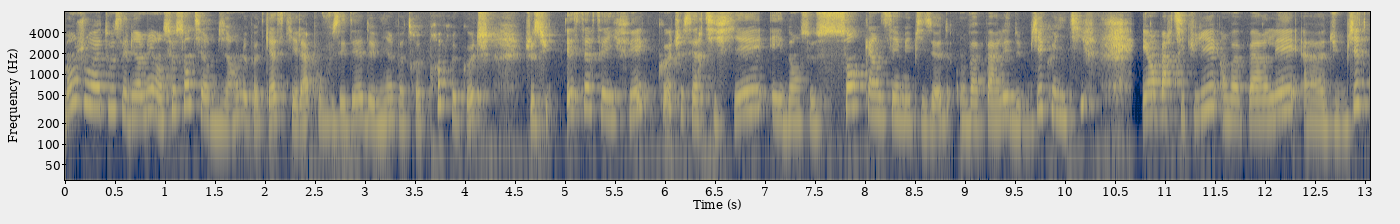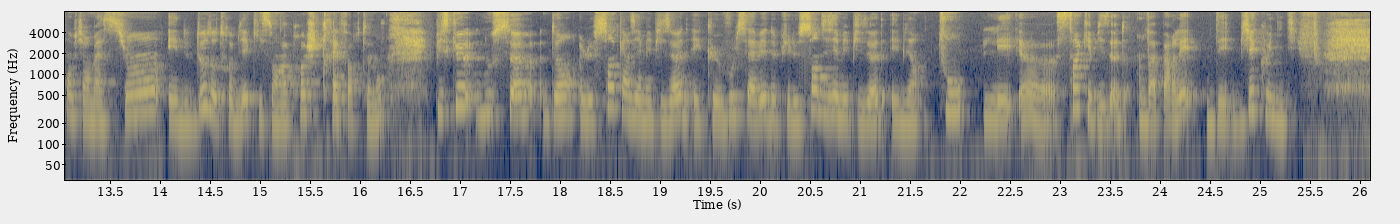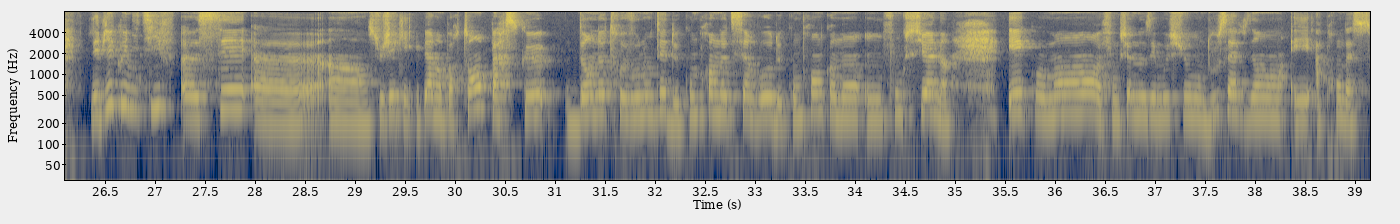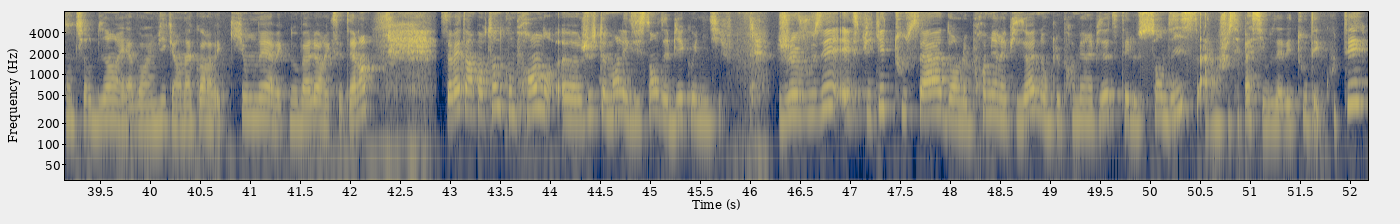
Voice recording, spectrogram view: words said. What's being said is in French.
Bonjour à tous et bienvenue dans Se Sentir Bien, le podcast qui est là pour vous aider à devenir votre propre coach. Je suis Esther Taïfé, coach certifié, et dans ce 115e épisode, on va parler de biais cognitifs, et en particulier, on va parler euh, du biais de confirmation et de deux autres biais qui s'en rapprochent très fortement, puisque nous sommes dans le 115e épisode et que vous le savez, depuis le 110e épisode, eh bien tous les 5 euh, épisodes, on va parler des biais cognitifs. Les biais cognitifs, euh, c'est euh, un sujet qui est hyper important parce que dans notre volonté de comprendre notre cerveau, de comprendre comment on fonctionne et comment fonctionnent nos émotions, d'où ça vient et apprendre à se sentir bien et avoir une vie qui est en accord avec qui on est, avec nos valeurs, etc., ça va être important de comprendre euh, justement l'existence des biais cognitifs. Je vous ai expliqué tout ça dans le premier épisode, donc le premier épisode c'était le 110, alors je sais pas si vous avez tout écouté,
